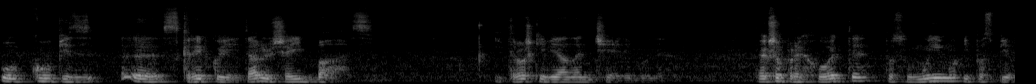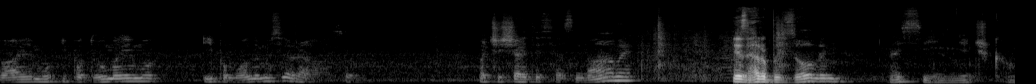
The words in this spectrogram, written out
у купі з е, скрипкою і гітарою ще й бас. І трошки віолончелі буде. Так що приходьте, посумуємо і поспіваємо, і подумаємо, і помолимося разом. Очищайтеся з нами і з гарбузовим насіннячком.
